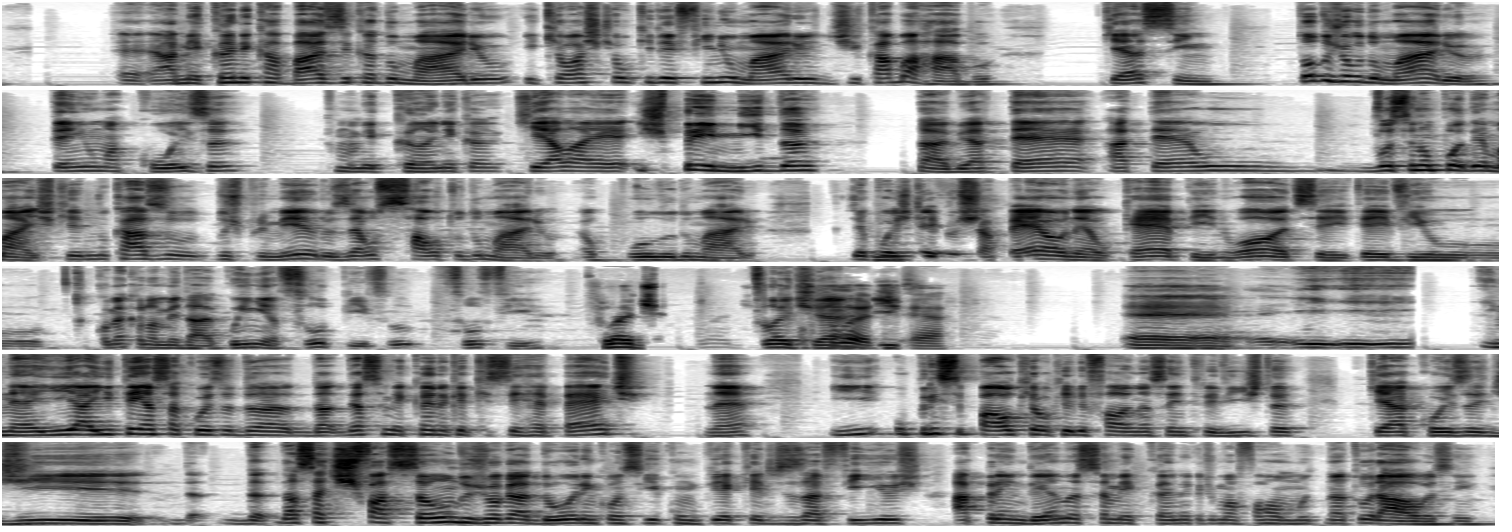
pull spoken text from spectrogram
é, a mecânica básica do Mario e que eu acho que é o que define o Mario de cabo a rabo. Que é assim, todo jogo do Mario tem uma coisa, uma mecânica, que ela é espremida sabe? Até, até o você não poder mais. Que no caso dos primeiros é o salto do Mario, é o pulo do Mario. Depois hum. teve o Chapéu, né? O Cap no Odyssey. Teve o. Como é que é o nome da aguinha? Floopy? Fluffy? Flood. Flood, é. Flood, é. é. e, e, e, né, e aí tem essa coisa da, da, dessa mecânica que se repete, né? E o principal, que é o que ele fala nessa entrevista, que é a coisa de, da, da, satisfação do jogador em conseguir cumprir aqueles desafios, aprendendo essa mecânica de uma forma muito natural, assim.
